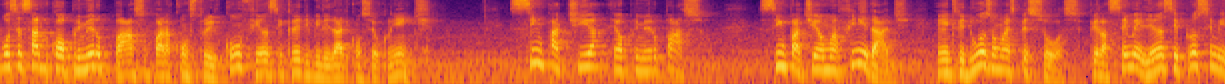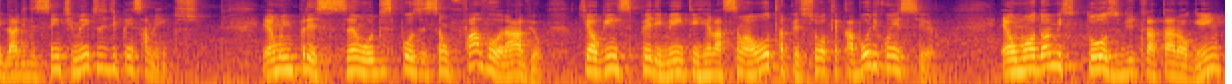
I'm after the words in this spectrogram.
Você sabe qual é o primeiro passo para construir confiança e credibilidade com seu cliente? Simpatia é o primeiro passo. Simpatia é uma afinidade entre duas ou mais pessoas pela semelhança e proximidade de sentimentos e de pensamentos. É uma impressão ou disposição favorável que alguém experimenta em relação a outra pessoa que acabou de conhecer. É um modo amistoso de tratar alguém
